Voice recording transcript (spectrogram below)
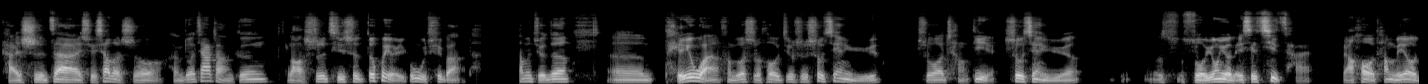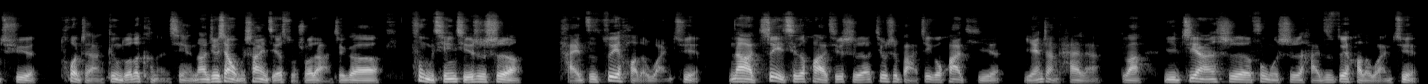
还是在学校的时候，很多家长跟老师其实都会有一个误区吧。他们觉得，呃，陪玩很多时候就是受限于说场地，受限于所拥有的一些器材，然后他没有去拓展更多的可能性。那就像我们上一节所说的，这个父母亲其实是孩子最好的玩具。那这一期的话，其实就是把这个话题延展开来，对吧？你既然是父母是孩子最好的玩具，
